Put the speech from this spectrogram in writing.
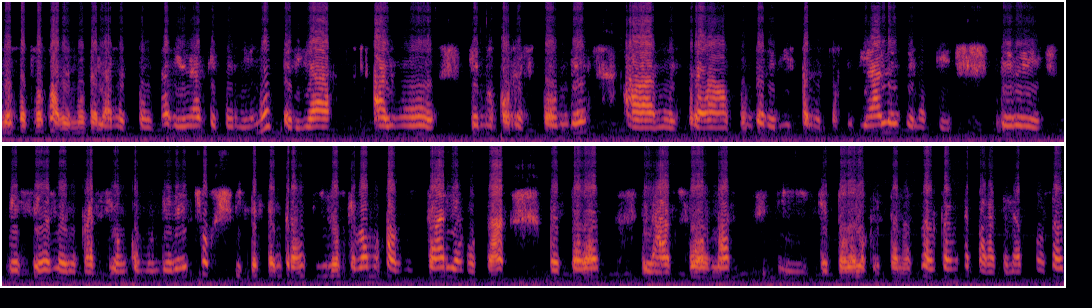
Nosotros sabemos de la responsabilidad que tenemos, sería algo que no corresponde a nuestro punto de vista, nuestros ideales de lo que debe de ser la educación como un derecho y que estén tranquilos que vamos a buscar y a votar pues todas las formas y que todo lo que está a nuestro alcance para que las cosas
